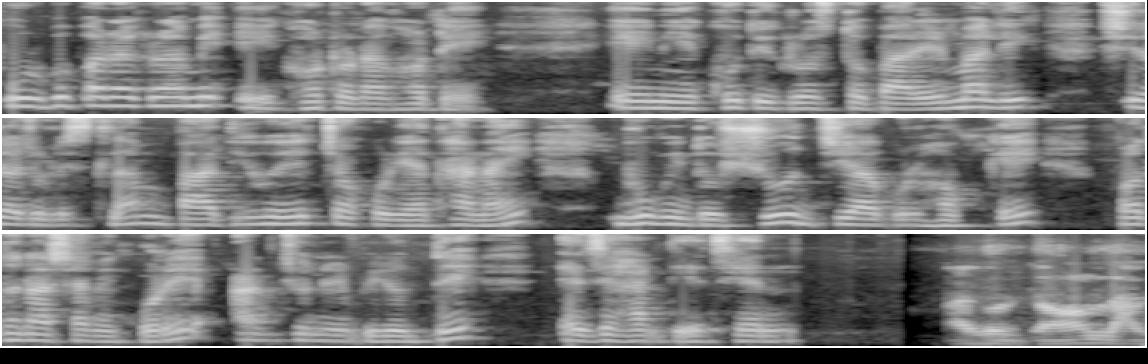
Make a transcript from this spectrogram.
পূর্বপাড়া গ্রামে এই ঘটনা ঘটে। এই নিয়ে ক্ষতিগ্রস্ত বাড়ির মালিক সিরাজুল ইসলাম বাদী হয়ে চকরিয়া থানায় ভূমিদস্যু জিয়াবুল হককে প্রধান আসামি করে আটজনের বিরুদ্ধে এজাহার দিয়েছেন। আগুন যখন লাল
